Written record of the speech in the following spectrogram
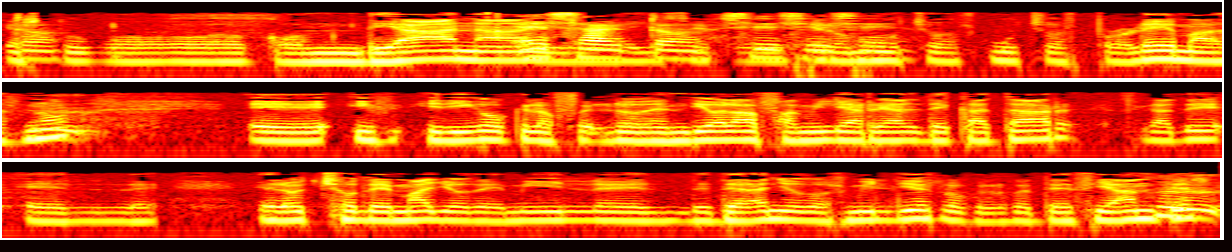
estuvo con Diana exacto. y, se sí, muchos muchos problemas, ¿no? Mm. Eh, y, digo que lo, vendió a la familia real de Qatar, fíjate, el, el 8 de mayo de mil, del año 2010, lo que, lo que te decía antes, mm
